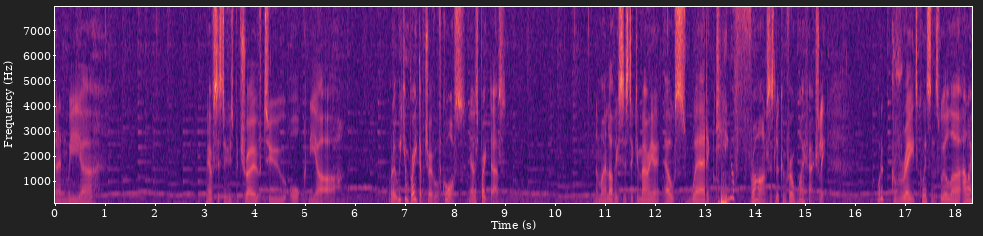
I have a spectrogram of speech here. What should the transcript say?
And then we, uh, we have a sister who's betrothed to Orkniar. Well, we can break that betrothal, of course. Yeah, let's break that. Now my lovely sister can marry elsewhere. The King of France is looking for a wife, actually. What a great coincidence. We'll uh, ally.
